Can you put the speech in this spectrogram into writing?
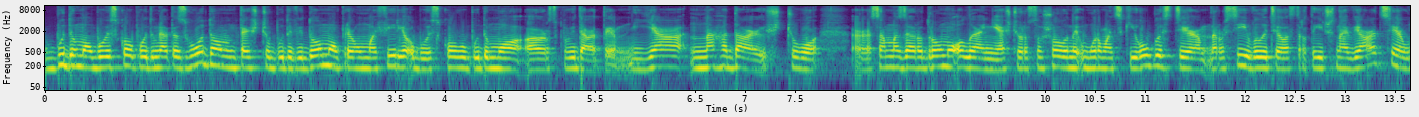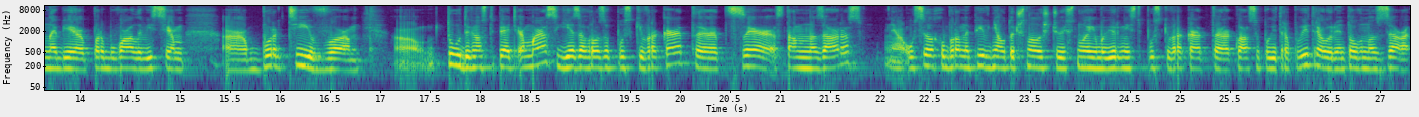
будемо обов'язково повідомляти згодом. Те, що буде відомо у прямому ефірі, обов'язково будемо е, розповідати. Я нагадаю, що саме з аеродрому Оленія, що розташований у Мурманській області, Росії вилетіла стратегічна авіація. У небі перебували вісім бортів ту 95 МС. Є загроза пусків ракет. Це станом на зараз. У силах оборони півдня уточнили, що існує ймовірність пусків ракет класу повітря-повітря орієнтовно за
